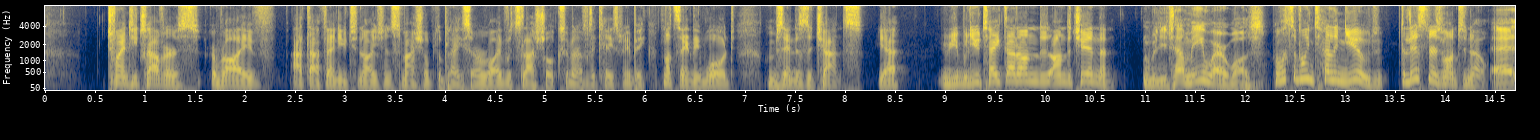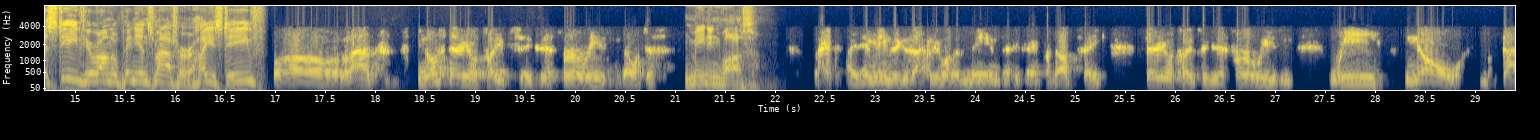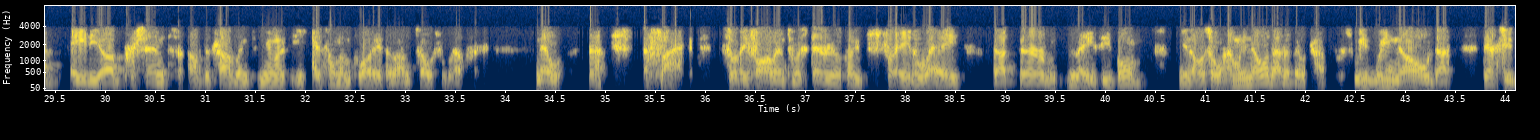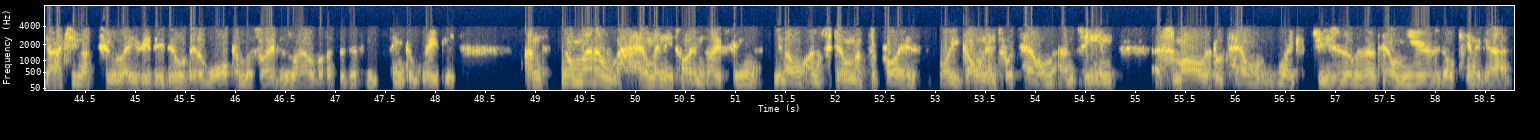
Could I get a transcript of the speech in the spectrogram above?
twenty travellers arrive at that venue tonight and smash up the place, or arrive with slash hooks, or whatever the case may be. I'm not saying they would. I'm saying there's a chance. Yeah, You- will you take that on the, on the chin then? Will you tell me where it was? What's the point telling you? The listeners want to know. Uh, Steve, you're on Opinions Matter. Hi, Steve. Whoa, lads, you know stereotypes exist for a reason, don't you? Meaning what? It means exactly what it means, Adrian, for God's sake. Stereotypes exist for a reason. We know that 80 odd percent of the travelling community is unemployed and on social welfare. Now, that's a fact. So they fall into a stereotype straight away that they're lazy bums, you know. So, and we know that about travellers. We, we know that they actually, they're actually not too lazy. They do a bit of work on the side as well, but that's a different thing completely. And no matter how many times I've seen it, you know, I'm still not surprised by going into a town and seeing a small little town, like, Jesus, I was in a town years ago, Kinnegad,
